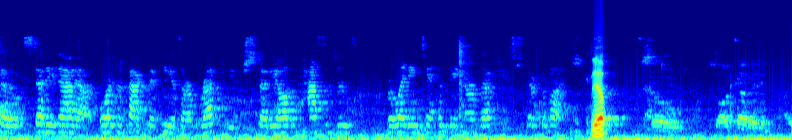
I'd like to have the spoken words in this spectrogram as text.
So study that out, or the fact that He is our refuge. Study all the passages relating to Him being our refuge. There's a bunch. yep. So, so I've got a, I,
